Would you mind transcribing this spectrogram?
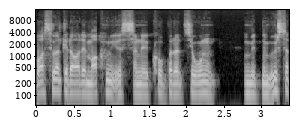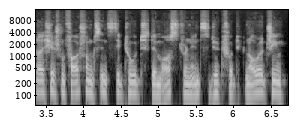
Was wir gerade machen, ist eine Kooperation mit einem österreichischen Forschungsinstitut, dem Austrian Institute for Technology,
